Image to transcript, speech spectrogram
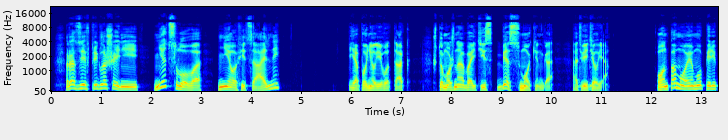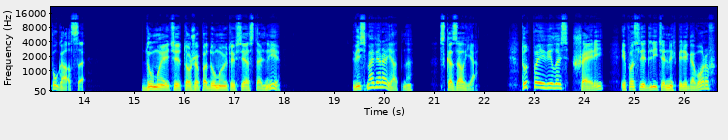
— разве в приглашении нет слова «неофициальный»?» Я понял его так, что можно обойтись без смокинга, ответил я. Он, по-моему, перепугался. Думаете, тоже подумают и все остальные? Весьма вероятно, сказал я. Тут появилась Шерри, и после длительных переговоров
